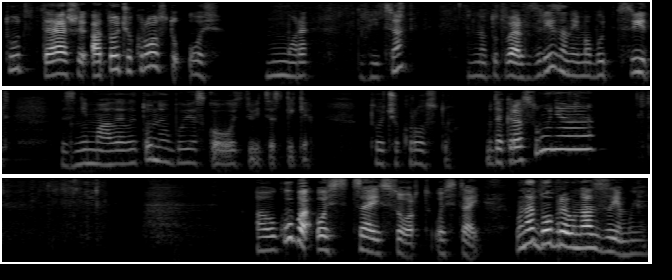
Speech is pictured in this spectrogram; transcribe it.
Тут теж, а точок росту, ось море. Дивіться. Вона тут верх зрізаний, мабуть, цвіт знімали, але то не обов'язково. Ось дивіться, скільки точок росту. Буде красуня. А у Куба ось цей сорт, ось цей, вона добре у нас зимує.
